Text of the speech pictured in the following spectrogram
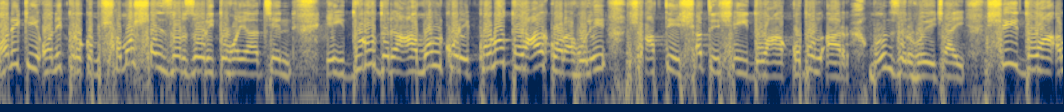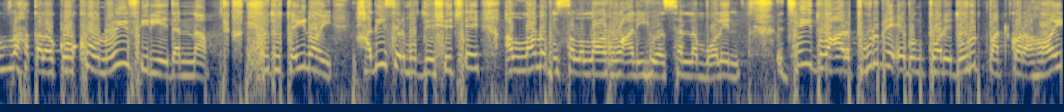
অনেকেই অনেক রকম সমস্যায় জর্জরিত হয়ে আছেন। এই দুরুদের আমল করে কোনো দোয়া করা হলে সাথে সাথে সেই দোয়া কবুল আর মঞ্জুর হয়ে যায়। সেই দোয়া আল্লাহ তালা কখনোই ফিরিয়ে দেন না। শুধু তাই নয়, হাদিসের মধ্যে এসেছে, আল্লাহ নবী সাল্লাল্লাহু আলাইহি ওয়াসাল্লাম বলেন, যেই দোয়ার পূর্বে এবং পরে দরুদ পাঠ করা হয়,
